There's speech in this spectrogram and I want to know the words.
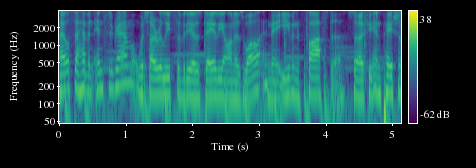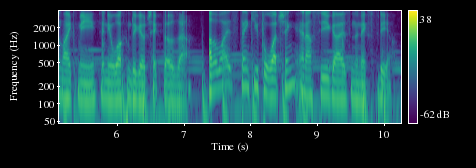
I also have an Instagram, which I release the videos daily on as well, and they're even faster, so if you're impatient like me, then you're welcome to go check those out. Otherwise, thank you for watching, and I'll see you guys in the next video.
